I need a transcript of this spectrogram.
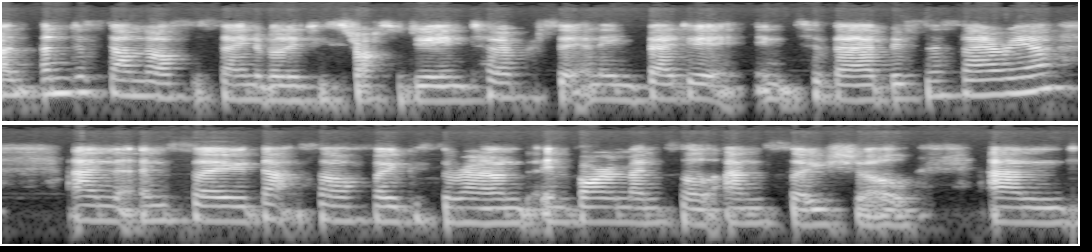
understand our sustainability strategy, interpret it, and embed it into their business area. And, and so that's our focus around environmental and social. And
